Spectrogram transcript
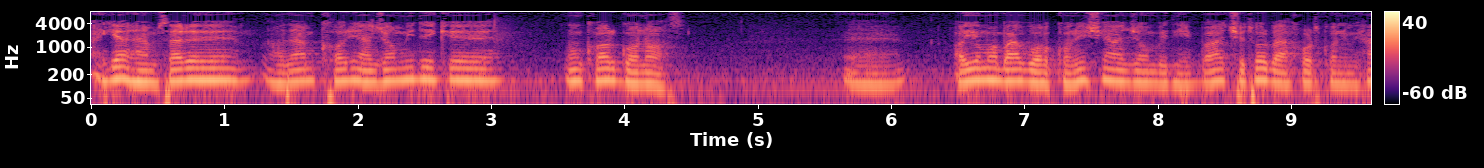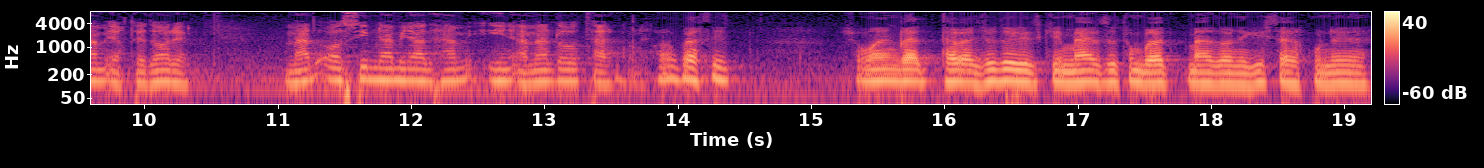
اگر همسر آدم کاری انجام میده که اون کار گناست آیا ما باید واکنشی انجام بدیم؟ باید چطور برخورد کنیم؟ هم اقتدار مرد آسیب نبیند هم این عمل رو ترک کنه. وقتی شما اینقدر توجه دارید که مرزتون باید مردانگیش در خونه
